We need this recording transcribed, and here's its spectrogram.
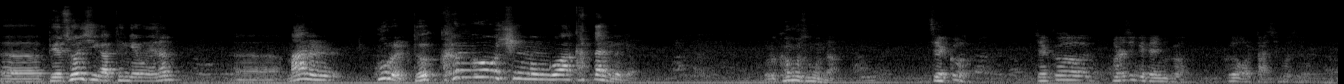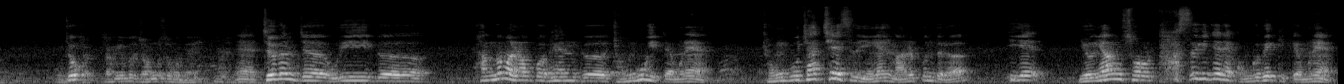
어, 배수원 씨 같은 경우에는 어, 마늘 굴을 더 큰 거 심은 거와 같다는 거죠. 우리 검은 숨었나? 제 거. 제거 벌어진 게 되는 거. 그거 오늘 다 심었어요. 저- 작년보다 종구 숨었네. 네. 예, 저건 저 우리 그 황금알농법 한그 종구기 때문에 종구 자체에서 영향이 많을 뿐더러 이게 영양소를 다 쓰기 전에 공급했기 때문에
